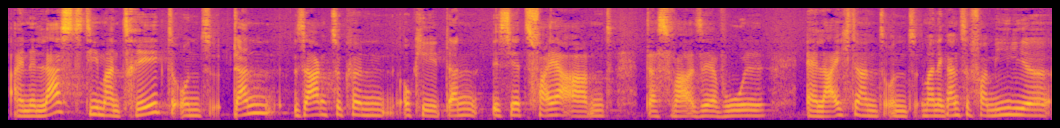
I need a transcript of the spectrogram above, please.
eine Last, die man trägt und dann sagen zu können, okay, dann ist jetzt Feierabend, das war sehr wohl erleichternd und meine ganze Familie,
